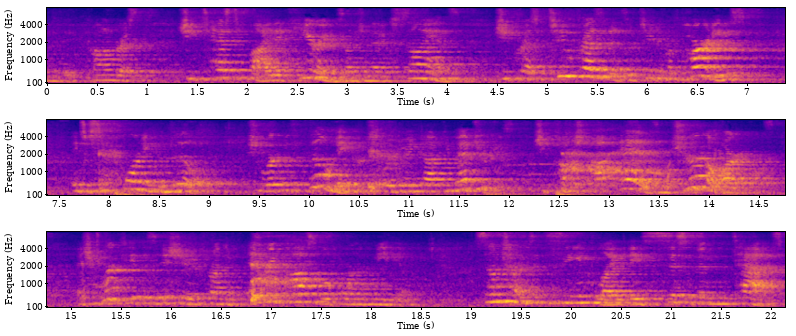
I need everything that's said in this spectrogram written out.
in the Congress. She testified at hearings on genetic science. She pressed two presidents of two different parties into supporting the bill. She worked with filmmakers who were doing documentaries. She published op-eds and journal articles. And she worked to get this issue in front of every possible form of media. Sometimes it seemed like a Sisyphean task.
